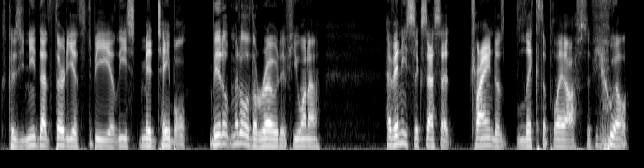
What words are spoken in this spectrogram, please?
because you need that 30th to be at least mid-table, middle middle of the road if you want to have any success at trying to lick the playoffs, if you will.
